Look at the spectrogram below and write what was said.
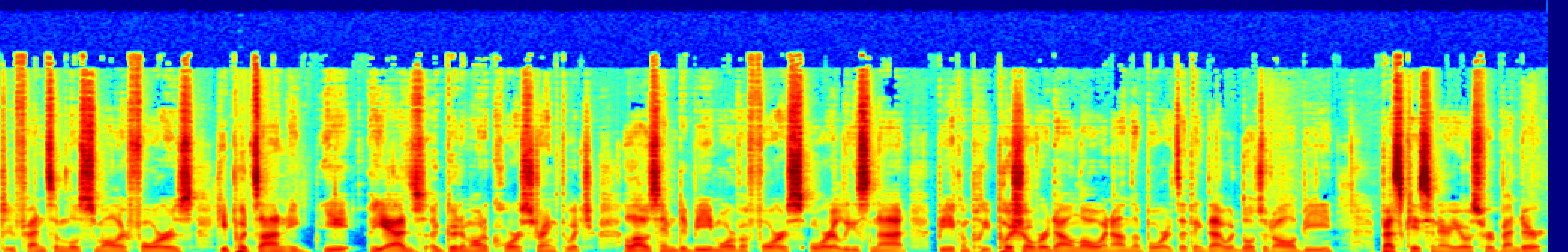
defend some of those smaller fours. He puts on he he he adds a good amount of core strength, which allows him to be more of a force, or at least not be a complete pushover down low and on the boards. I think that would those would all be best case scenarios for Bender.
